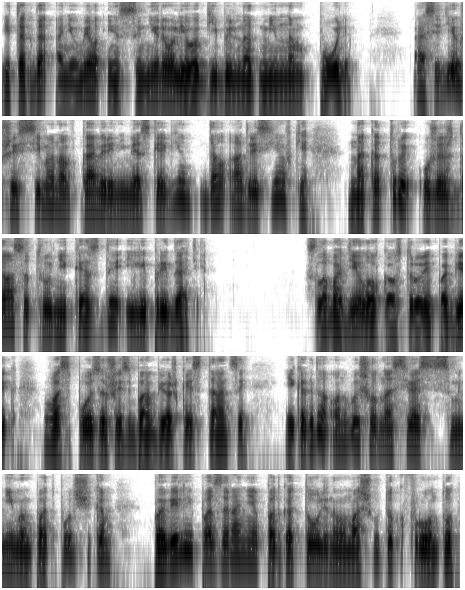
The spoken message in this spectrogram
и тогда они умело инсценировали его гибель над минном поле. А сидевший с Семеном в камере немецкий агент дал адрес явки, на который уже ждал сотрудник СД или предатель. Слободе ловко устроили побег, воспользовавшись бомбежкой станции, и когда он вышел на связь с мнимым подпольщиком, повели по заранее подготовленному маршруту к фронту,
